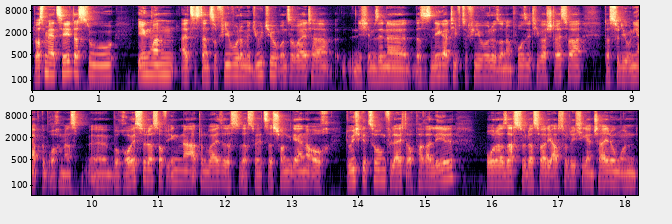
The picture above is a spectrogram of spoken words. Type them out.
du hast mir erzählt, dass du irgendwann, als es dann zu viel wurde mit YouTube und so weiter, nicht im Sinne, dass es negativ zu viel wurde, sondern positiver Stress war, dass du die Uni abgebrochen hast. Äh, bereust du das auf irgendeine Art und Weise, dass du sagst, du hättest das schon gerne auch durchgezogen, vielleicht auch parallel? Oder sagst du, das war die absolut richtige Entscheidung und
